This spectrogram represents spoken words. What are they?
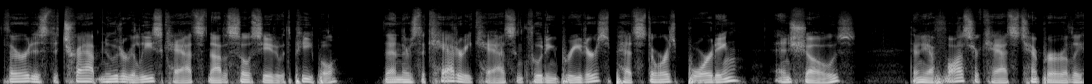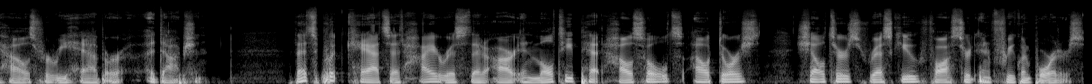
Third is the trap neuter release cats not associated with people. Then there's the cattery cats, including breeders, pet stores, boarding, and shows. Then you have foster cats temporarily housed for rehab or adoption. Vets put cats at high risk that are in multi pet households, outdoors, shelters, rescue, fostered, and frequent boarders.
